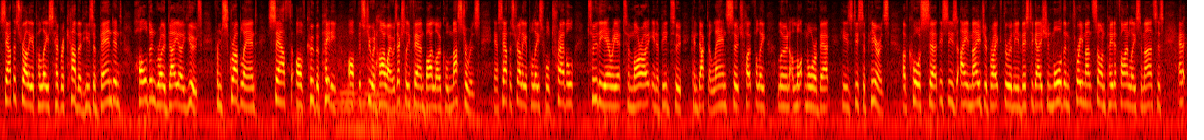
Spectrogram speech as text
South Australia police have recovered his abandoned Holden Rodeo ute from scrubland south of Coober off the Stuart Highway. It was actually found by local musterers. Now, South Australia police will travel to the area tomorrow in a to conduct a land search, hopefully learn a lot more about his disappearance. Of course, uh, this is a major breakthrough in the investigation. More than three months on, Peter, finally some answers. And it,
